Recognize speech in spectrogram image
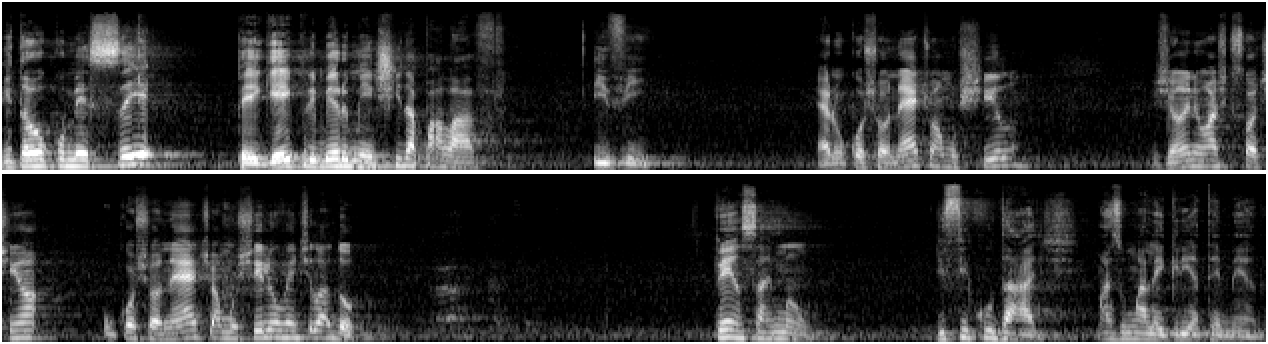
Então eu comecei, peguei primeiro, me enchi da palavra e vim. Era um colchonete, uma mochila. Jane, eu acho que só tinha o colchonete, a mochila e um ventilador. Pensa, irmão, dificuldade, mas uma alegria tremenda.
